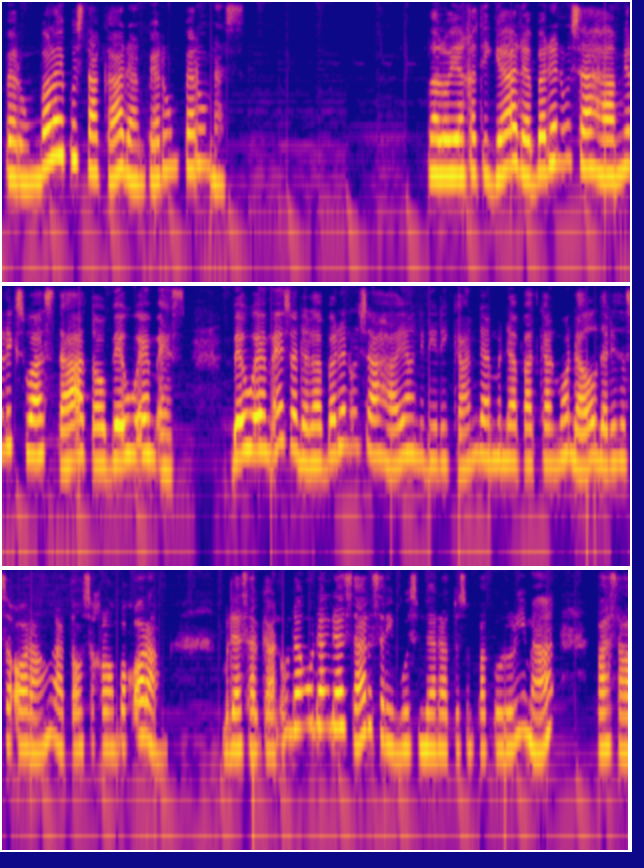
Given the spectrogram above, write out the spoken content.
Perum Balai Pustaka, dan Perum Perumnas. Lalu yang ketiga ada Badan Usaha Milik Swasta atau BUMS. BUMS adalah badan usaha yang didirikan dan mendapatkan modal dari seseorang atau sekelompok orang. Berdasarkan Undang-Undang Dasar 1945, Pasal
